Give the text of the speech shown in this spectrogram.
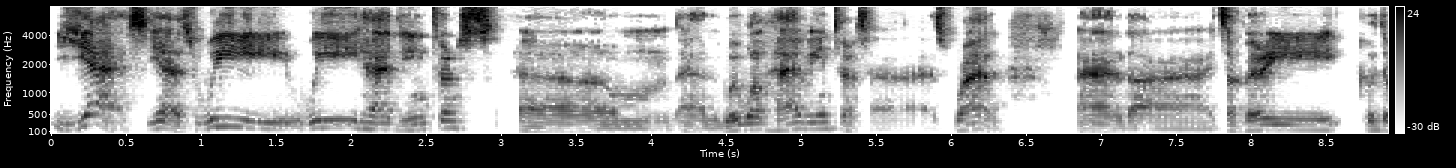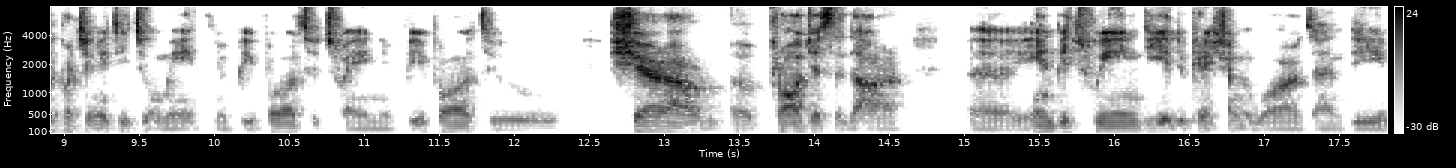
Yes, yes, we we had interns, um, and we will have interns uh, as well. And uh, it's a very good opportunity to meet new people, to train new people, to share our uh, projects that are uh, in between the education world and the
